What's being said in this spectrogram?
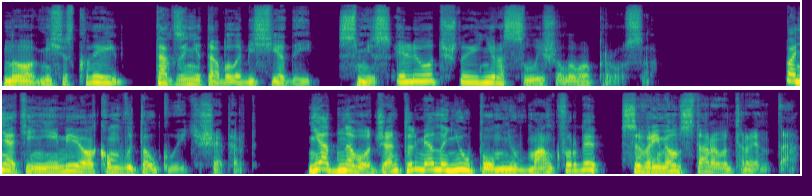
Но миссис Клей так занята была беседой с мисс Эллиот, что и не расслышала вопроса. Понятия не имею, о ком вы толкуете, Шеперд. Ни одного джентльмена не упомню в Манкфорде со времен старого Трента.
